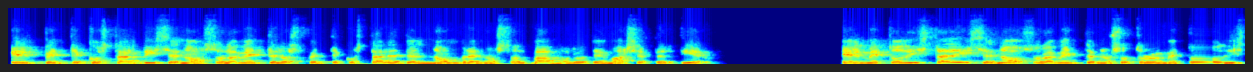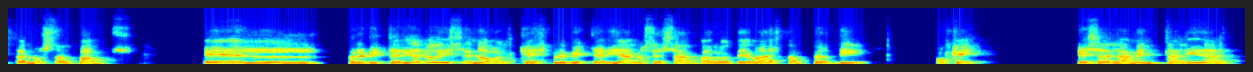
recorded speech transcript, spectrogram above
El pentecostal dice, no, solamente los pentecostales del nombre nos salvamos, los demás se perdieron. El metodista dice, no, solamente nosotros los metodistas nos salvamos. El presbiteriano dice, no, el que es presbiteriano se salva, los demás están perdidos. Ok, esa es la mentalidad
